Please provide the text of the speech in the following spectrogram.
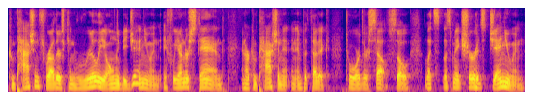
compassion for others can really only be genuine if we understand and are compassionate and empathetic towards ourselves. So let's let's make sure it's genuine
